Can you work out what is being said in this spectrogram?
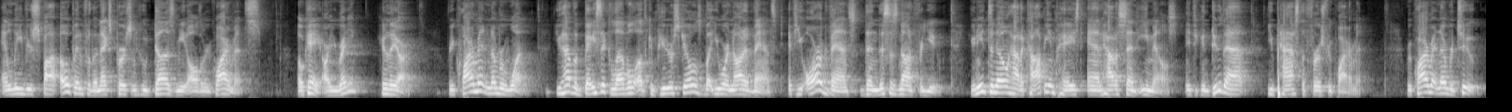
and leave your spot open for the next person who does meet all the requirements. Okay, are you ready? Here they are. Requirement number one. You have a basic level of computer skills, but you are not advanced. If you are advanced, then this is not for you. You need to know how to copy and paste and how to send emails. If you can do that, you pass the first requirement. Requirement number two,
